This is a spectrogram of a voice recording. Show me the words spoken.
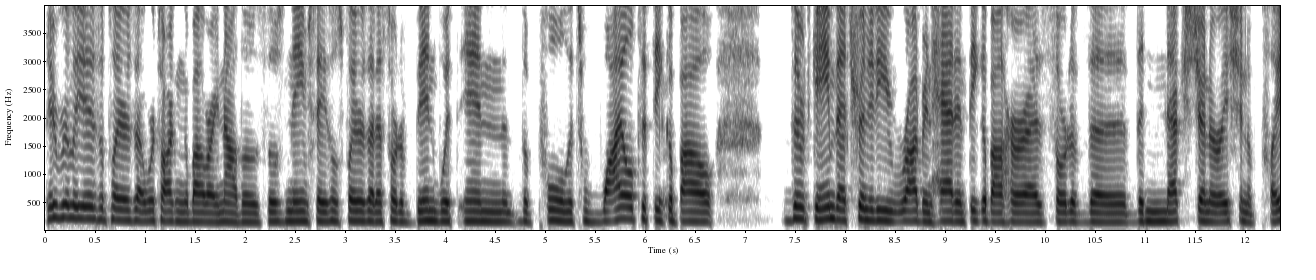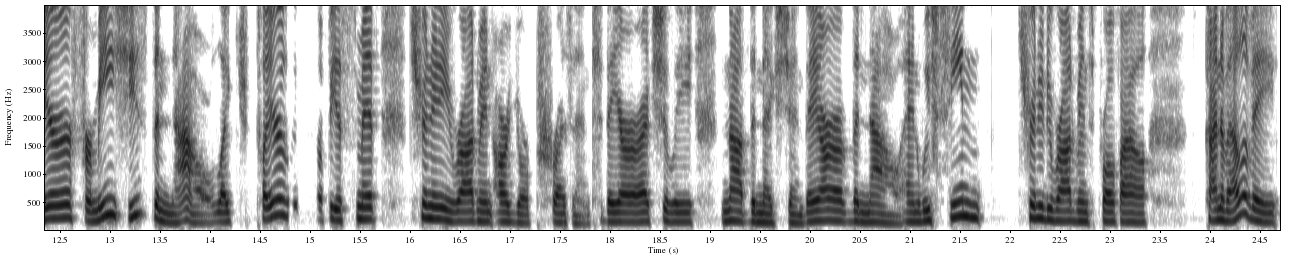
it really is the players that we're talking about right now. Those those namesakes, those players that have sort of been within the pool. It's wild to think about the game that Trinity Rodman had and think about her as sort of the the next generation of player. For me, she's the now. Like players like Sophia Smith, Trinity Rodman are your present. They are actually not the next gen. They are the now. And we've seen Trinity Rodman's profile kind of elevate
